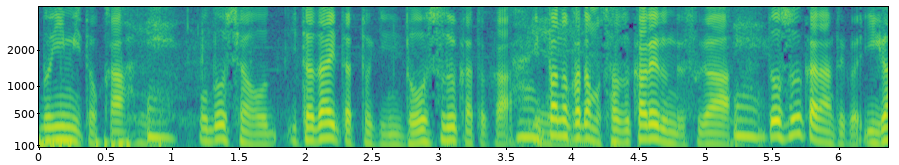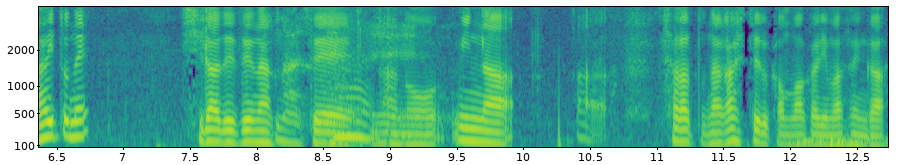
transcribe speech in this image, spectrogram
の意味とか、えお土砂をいただいた時にどうするかとか、はい。一般の方も授かれるんですが、ええ。どうするかなんていうか意外とね知られてなくて、ね。あのみんなあさらっと流してるかも分かりませんが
